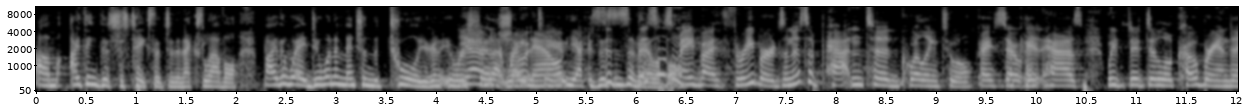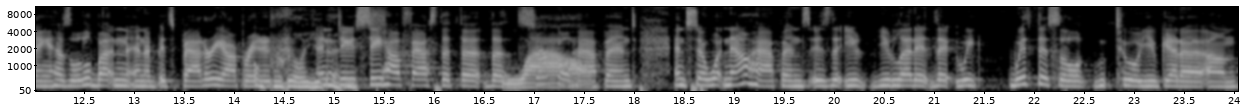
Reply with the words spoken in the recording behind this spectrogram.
Um, I think this just takes it to the next level. By the way, I do want to mention the tool. You're going to yeah, show that show right now? Yeah, because this so is available. This is made by Three Birds, and it's a patented quilling tool, okay? So okay. it has, we did, did a little co-branding. It has a little button, and a, it's battery operated. Oh, brilliant. And do you see how fast that the, the wow. circle happened? And so what now happens is that you, you let it, that we, with this little tool, you get a, um,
